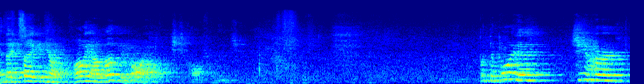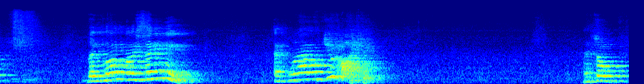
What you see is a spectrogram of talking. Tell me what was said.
And they'd say, you know, oh I love you. Oh, voice. She's awful, isn't she? But the point is, she heard, they love my singing. And why don't you like it? And so,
